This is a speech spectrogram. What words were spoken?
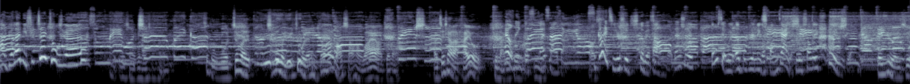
啊，原来你是这种人。这个我这么乐于助人，你干嘛老想很歪啊？真的。啊，接下来还有就哪个？还有那个 Sky Plaza，Sky 其实是特别棒的，但是东西会呃不是那个房价也会稍微贵一点。被誉为是呃，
